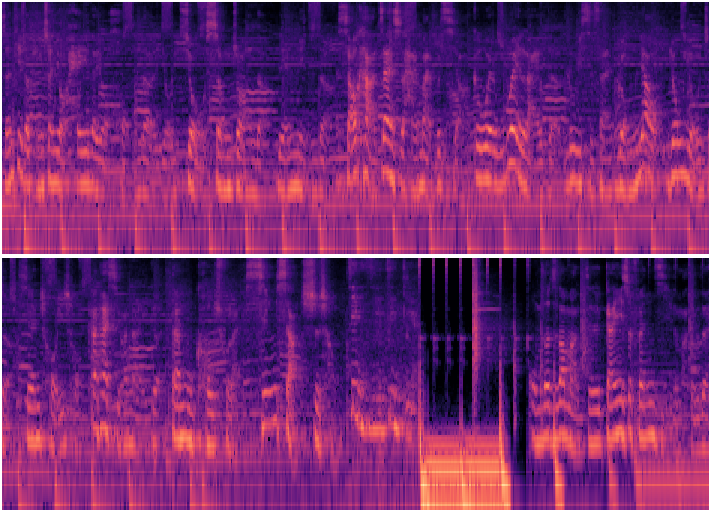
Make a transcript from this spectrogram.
整体的瓶身有黑的，有红的，有酒升装的，联名的。小卡暂时还买不起啊，各位未来的路易十三荣耀拥有者，先瞅一瞅，看看喜欢哪一个，弹幕抠出来，心想事成。晋级晋级，我们都知道嘛，其实干邑是分级的嘛，对不对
